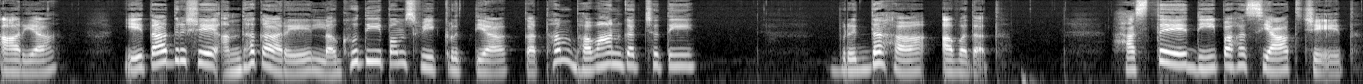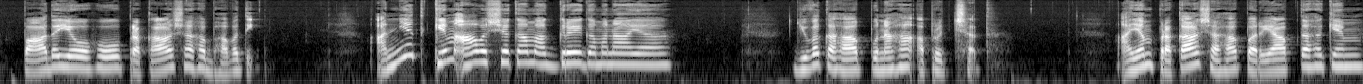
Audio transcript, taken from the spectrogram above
आर्य एतादृशे अन्धकारे लघुदीपं स्वीकृत्य कथं भवान् गच्छति? वृद्धः अवदत्। हस्ते दीपः स्यात् चेत् पादयोः प्रकाशः भवति। अन्यत् किम् आवश्यकम् अग्रे गमनाय? युवकः पुनः अपृच्छत्। अयं प्रकाशः पर्याप्तः किम्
